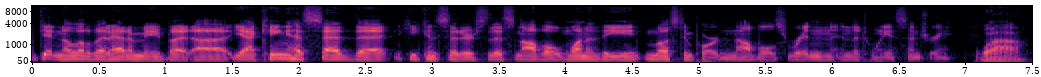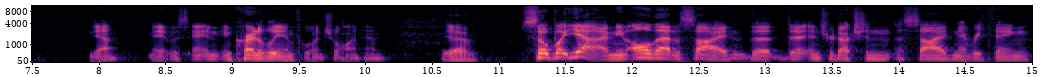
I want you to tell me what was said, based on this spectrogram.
getting a little bit ahead of me. But uh, yeah, King has said that he considers this novel one of the most important novels written in the 20th century. Wow. Yeah, it was incredibly influential on him. Yeah. So, but yeah, I mean, all that aside, the the introduction aside, and everything.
